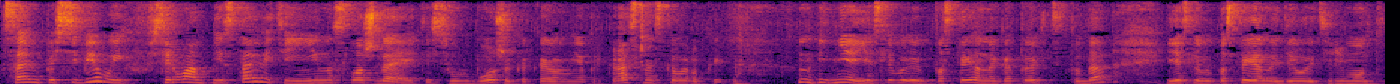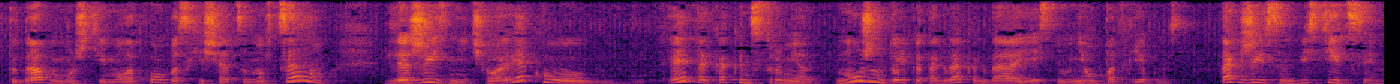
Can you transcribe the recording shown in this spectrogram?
Сами по себе вы их в сервант не ставите и не наслаждаетесь. Ух, боже, какая у меня прекрасная сковородка. Не, если вы постоянно готовите туда, если вы постоянно делаете ремонт туда, вы можете и молотком восхищаться. Но в целом для жизни человеку это как инструмент. Нужен только тогда, когда есть в нем потребность. Также и с инвестициями.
